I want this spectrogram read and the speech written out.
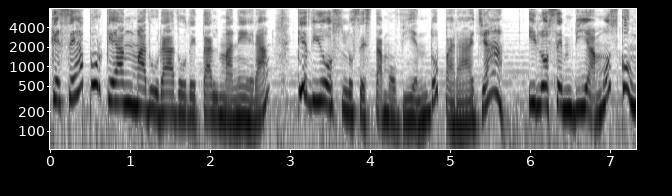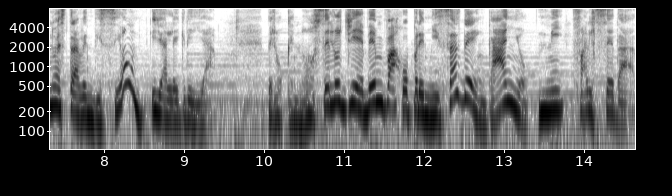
que sea porque han madurado de tal manera que Dios los está moviendo para allá y los enviamos con nuestra bendición y alegría. Pero que no se lo lleven bajo premisas de engaño ni falsedad.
